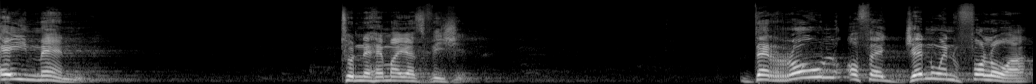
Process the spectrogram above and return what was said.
Amen to Nehemiah's vision. The role of a genuine follower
